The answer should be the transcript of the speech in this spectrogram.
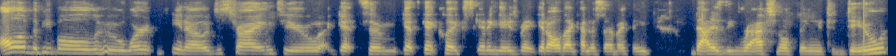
all of the people who weren't, you know, just trying to get some, get, get clicks, get engagement, get all that kind of stuff, I think that is the rational thing to do.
